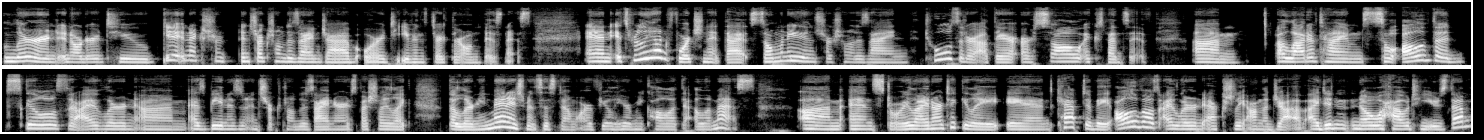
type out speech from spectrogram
learned in order to get an extra instructional design job or to even start their own business. And it's really unfortunate that so many instructional design tools that are out there are so expensive. Um, a lot of times, so all of the skills that I've learned um, as being as an instructional designer, especially like the learning management system, or if you'll hear me call it the LMS, um, and Storyline Articulate and Captivate. All of those I learned actually on the job. I didn't know how to use them.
